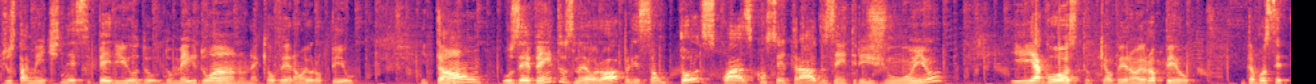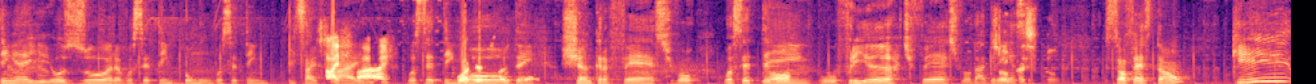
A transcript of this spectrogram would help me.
justamente nesse período do meio do ano, né? Que é o verão europeu. Então, os eventos na Europa, eles são todos quase concentrados entre junho e agosto, que é o verão europeu. Então você tem aí Ozora, você tem Boom, você tem Psy-Fi, você tem Molden, Shankra Festival, você tem o Free Earth Festival da Grécia. Só festão. Só festão que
